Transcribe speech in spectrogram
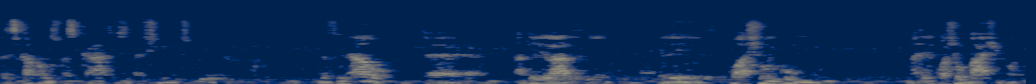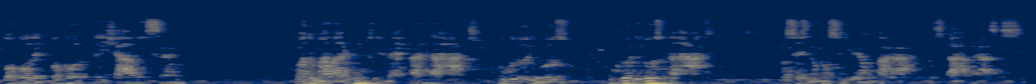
nós escavamos suas casas, nós destruímos tudo. No final, é, aquele lado, enfim, ele coachou em comum, mas ele coachou baixo enquanto gorgole- gorgolejava em sangue. Quando Malarunk libertar Dahak, o glorioso, o glorioso da Hack. Vocês não conseguirão parar os garrabrasas.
